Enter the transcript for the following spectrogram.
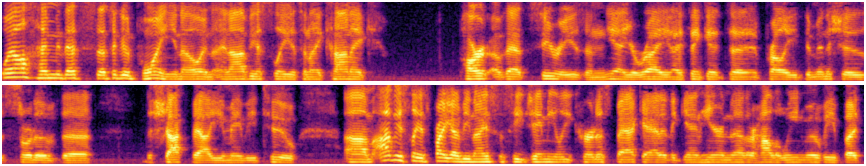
Well, I mean that's that's a good point, you know, and, and obviously it's an iconic part of that series, and yeah, you're right. I think it, uh, it probably diminishes sort of the the shock value maybe too. Um, obviously, it's probably got to be nice to see Jamie Lee Curtis back at it again here in another Halloween movie. But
